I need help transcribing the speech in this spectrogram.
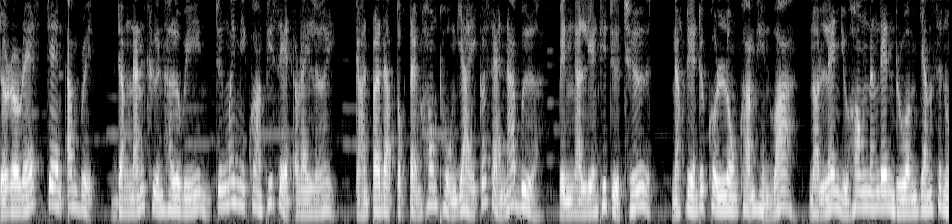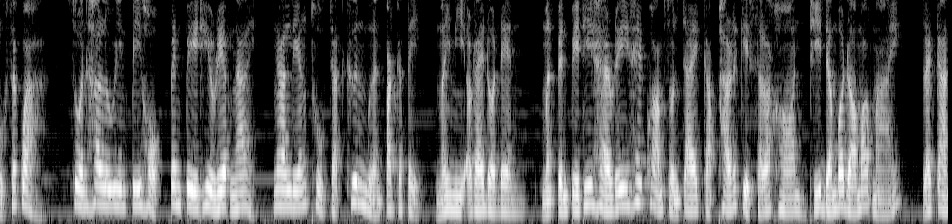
ดอ r เรสเจนอัมบริดดังนั้นคืนฮาโลวีนจึงไม่มีความพิเศษอะไรเลย การประดับตกแต่งห้องโถงใหญ่ก็แสนน่าเบื่อ เป็นงานเลี้ยงที่จืดชืด นักเรียนทุกคนลงความเห็นว่านอนเล่นอยู่ห้องนั่งเล่นรวมยังสนุกซะกว่า ส่วนฮาโลวีนปี 6 เป็นปีที่เรียบง่าย งานเลี้ยงถูกจัดขึ้นเหมือนปกติ ไม่มีอะไรโดดเด่น มันเป็นปีที่แฮร์รี่ให้ความสนใจกับภารกิจสลักฮอนที่ดัมเบิลดอร์มอบหมาย และการ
